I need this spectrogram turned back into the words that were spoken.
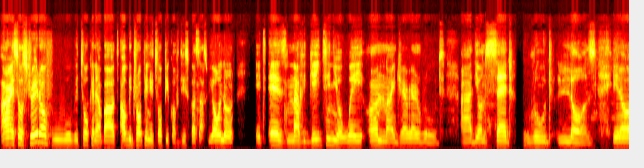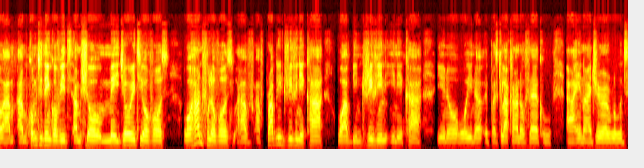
All right, so straight off, we'll be talking about, I'll be dropping the topic of discourse. As we all know, it is navigating your way on Nigerian roads, uh, the unsaid road laws. You know, I'm, I'm come to think of it, I'm sure majority of us or a handful of us have, have probably driven a car or have been driven in a car, you know, or in a, a particular kind of vehicle uh, in Nigerian roads.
